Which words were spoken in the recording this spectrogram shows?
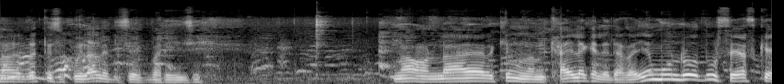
না দেখতেছি কুইলালে দিছে একবারে এই যে। না হন্ডা আর কেমন খাইলে খেলে দেখা এমন রোদ উঠছে আজকে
